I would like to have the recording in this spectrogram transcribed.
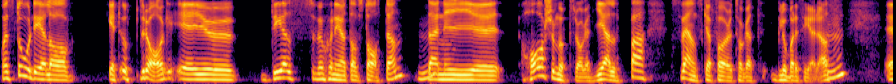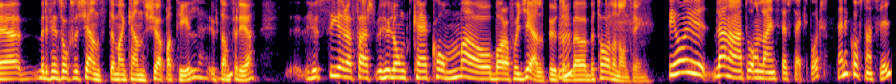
Och en stor del av ert uppdrag är ju dels subventionerat av staten, där ni eh, har som uppdrag att hjälpa svenska företag att globaliseras. Eh, Men det finns också tjänster man kan köpa till utanför det. Hur ser affärs... Hur långt kan jag komma och bara få hjälp utan att behöva betala någonting? Vi har ju bland annat online Steps Export. Den är kostnadsfri.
